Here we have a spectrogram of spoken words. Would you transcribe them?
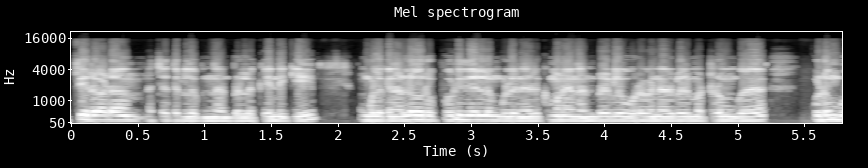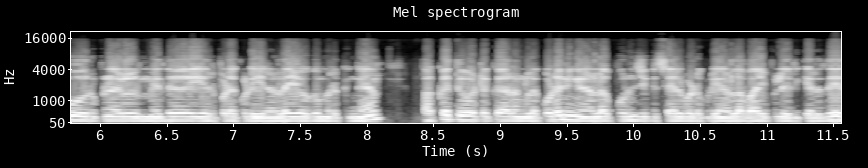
உத்திராடம் நட்சத்திரத்தில் நண்பர்களுக்கு இன்னைக்கு உங்களுக்கு நல்ல ஒரு புரிதல் உங்களை நெருக்கமான நண்பர்கள் உறவினர்கள் மற்றும் உங்கள் குடும்ப உறுப்பினர் உறவினர்கள் மீது ஏற்படக்கூடிய நல்ல யோகம் இருக்குங்க. பக்கத்து வீட்டுக்காரங்களை கூட நீங்கள் நல்லா புரிஞ்சுக்க செயல்படக்கூடிய நல்ல வாய்ப்புகள் இருக்கிறது.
